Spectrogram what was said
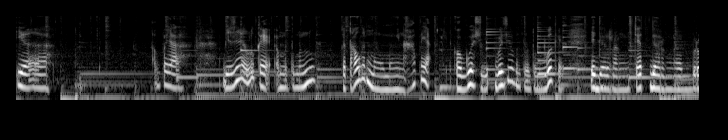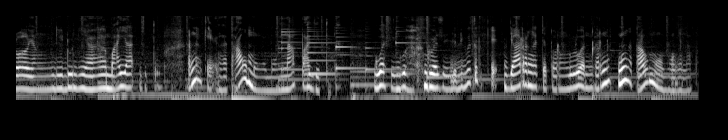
ya apa ya biasanya lu kayak sama temen lu ketahu kan mau ngomongin apa ya. Kalau gue sih gue sih sama temen-temen gue kayak ya jarang chat jarang ngobrol yang di dunia maya gitu. Karena kayak nggak tahu mau ngomongin apa gitu. Gue sih gue gue sih. Jadi gue tuh kayak jarang ngechat orang duluan karena gue nggak tahu mau ngomongin apa.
